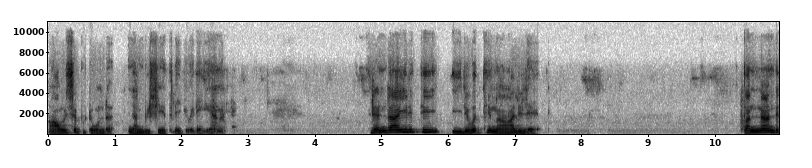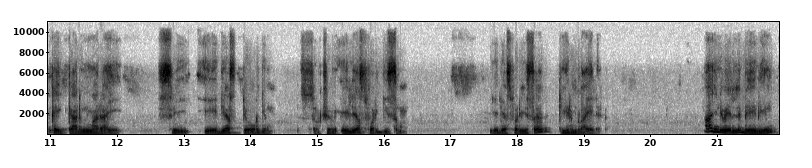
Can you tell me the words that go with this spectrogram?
ആവശ്യപ്പെട്ടുകൊണ്ട് ഞാൻ വിഷയത്തിലേക്ക് വരികയാണ്. രണ്ടായിരത്തി ഇരുപത്തി നാലിൽ തന്നാണ്ട് കൈക്കാരന്മാരായി ശ്രീ ഏലിയാസ് ജോർജും ഏലിയാസ് വർഗീസും ഏലിയാസ് ഫറീസ് കീരുംപ്ലായിൽ അതിന്റെ പേരിൽ ബേബിയും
